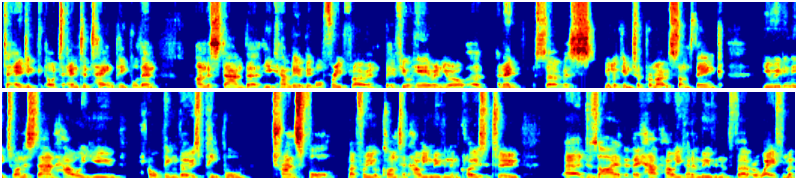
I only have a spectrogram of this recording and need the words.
to educate or to entertain people then understand that you can be a bit more free flowing. But if you're here and you're a, an ed service, you're looking to promote something, you really need to understand how are you helping those people transform, like through your content. How are you moving them closer to uh, desire that they have? How are you kind of moving them further away from a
